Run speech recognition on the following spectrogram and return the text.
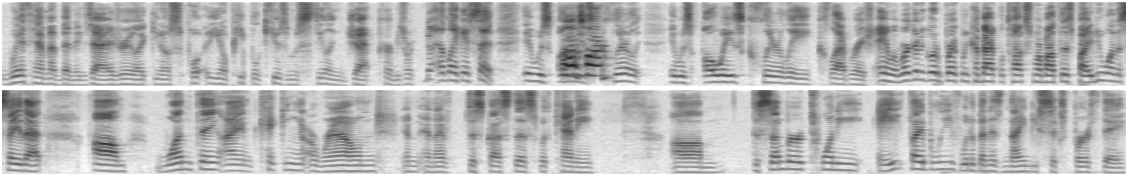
with him have been exaggerated. Like you know, suppo- you know, people accuse him of stealing Jack Kirby's work. No, Like I said, it was always clearly it was always clearly collaboration. Anyway, we're gonna go to break. When we come back, we'll talk some more about this. But I do want to say that um, one thing I am kicking around, and and I've discussed this with Kenny. Um, December 28th, I believe, would have been his 96th birthday.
